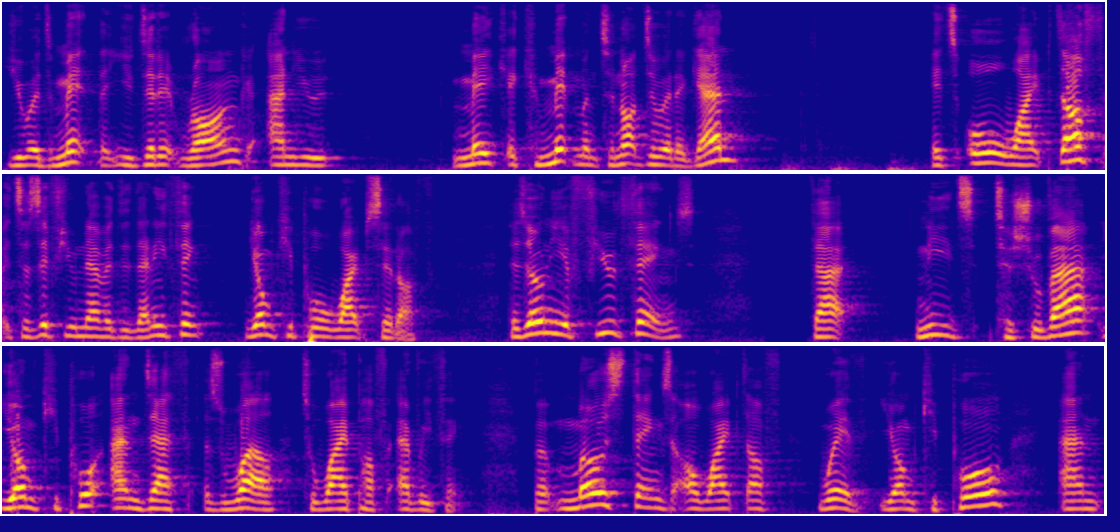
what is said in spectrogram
You admit that you did it wrong, and you make a commitment to not do it again. It's all wiped off. It's as if you never did anything. Yom Kippur wipes it off. There's only a few things that needs teshuvah, Yom Kippur, and death as well to wipe off everything. But most things are wiped off with Yom Kippur and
